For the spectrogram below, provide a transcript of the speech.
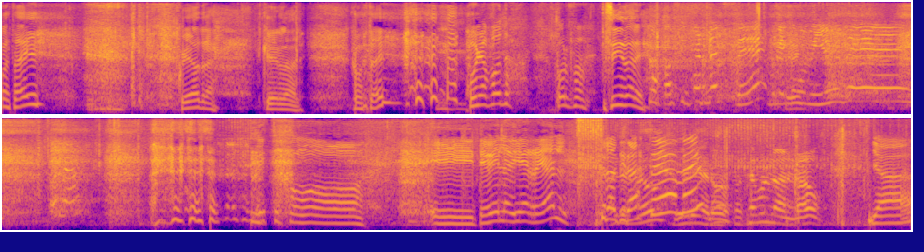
¿Cómo está ahí? Cuidado atrás. Que bien la vale. ¿Cómo está ahí? Una foto, porfa. Sí, dale. Fácil perderse, ¿eh? Porque hay como millones de... Hola. Esto es como. Eh, ¿Te ves la vida real? ¿Te la tiraste, Andrés? No. al lado. Ya.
